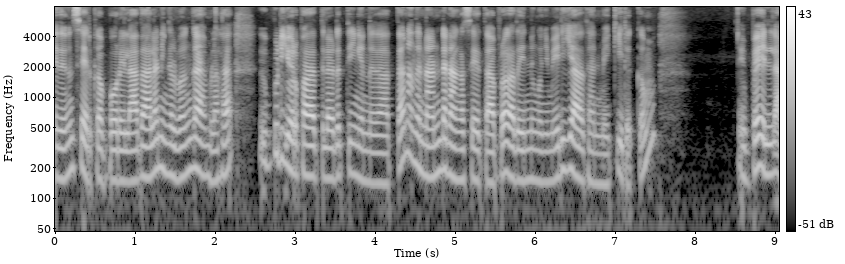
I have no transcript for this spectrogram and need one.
எதுவும் சேர்க்க போகிறீங்களா அதால் நீங்கள் வெங்காயம் மிளகாய் இப்படி ஒரு பதத்தில் எடுத்தீங்கன்னு தான் அந்த நண்டை நாங்கள் சேர்த்தாப்புறம் அது இன்னும் கொஞ்சம் மெரியாத தன்மைக்கு இருக்கும். இப்போ எல்லா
